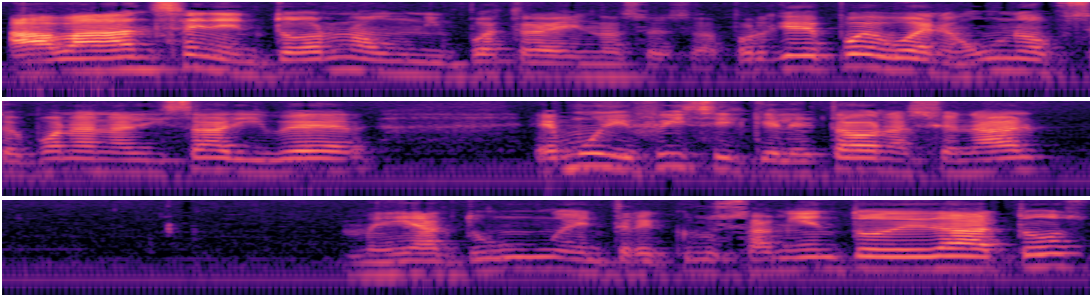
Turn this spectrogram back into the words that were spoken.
avancen en torno a un impuesto a la vivienda social. Porque después, bueno, uno se pone a analizar y ver, es muy difícil que el Estado Nacional, mediante un entrecruzamiento de datos,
